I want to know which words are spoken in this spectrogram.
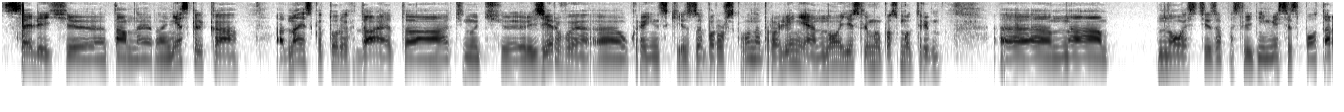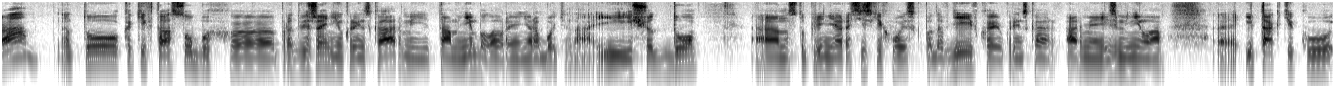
Целей там, наверное, несколько. Одна из которых, да, это оттянуть резервы украинские с запорожского направления. Но если мы посмотрим на новости за последний месяц-полтора, то каких-то особых э, продвижений украинской армии там не было в районе Работина. И еще до э, наступления российских войск под Авдеевкой украинская армия изменила э, и тактику,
